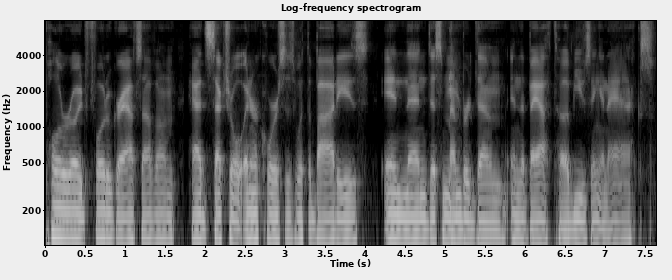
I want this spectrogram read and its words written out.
Polaroid photographs of them, had sexual intercourses with the bodies, and then dismembered them in the bathtub using an axe.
